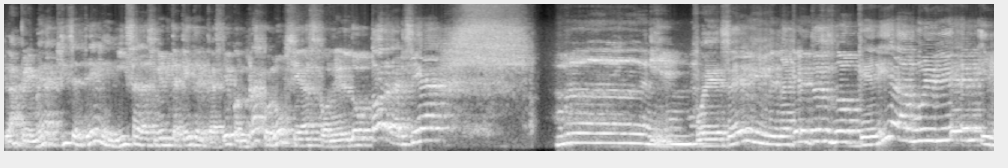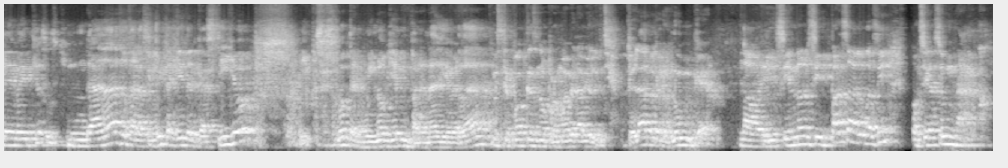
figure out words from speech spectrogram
la primera actriz de Televisa, la señorita Kate del Castillo, contrajo nupcias con el doctor García. Y pues él en aquel entonces no quería muy bien y le metió sus chingadazos a la señorita Kate del Castillo. Y pues eso no terminó bien para nadie, ¿verdad? Este podcast no promueve la violencia. Claro que no, nunca. No, y si no, si pasa algo así, consígase un narco.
